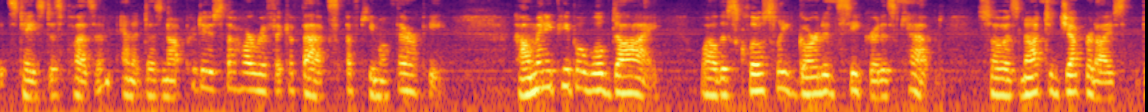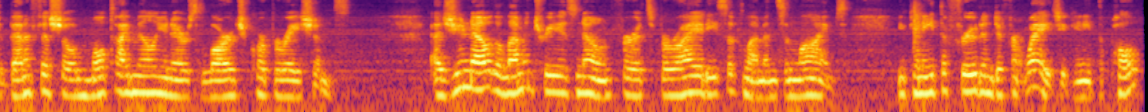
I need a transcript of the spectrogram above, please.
Its taste is pleasant and it does not produce the horrific effects of chemotherapy. How many people will die while this closely guarded secret is kept so as not to jeopardize the beneficial multimillionaires' large corporations? As you know, the lemon tree is known for its varieties of lemons and limes. You can eat the fruit in different ways. You can eat the pulp,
